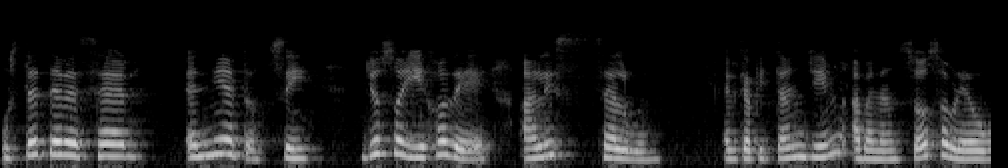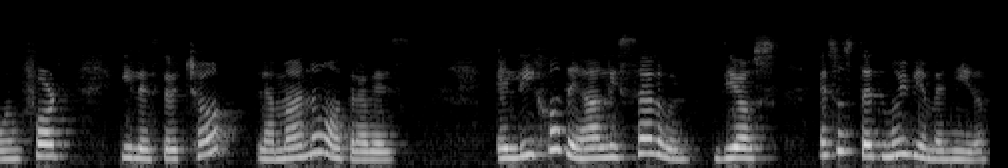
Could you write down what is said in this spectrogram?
Usted debe ser el nieto. Sí, yo soy hijo de Alice Selwyn. El capitán Jim abalanzó sobre Owen Ford y le estrechó la mano otra vez. El hijo de Alice Selwyn. Dios, es usted muy bienvenido.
